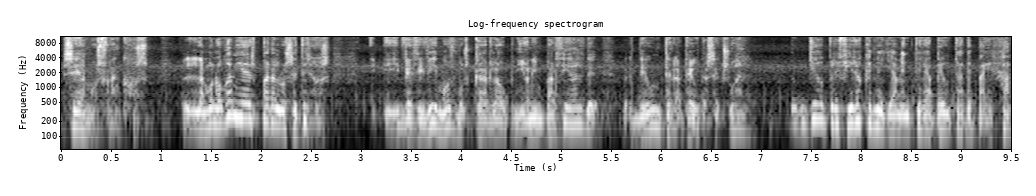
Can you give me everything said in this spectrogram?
Seamos francos, la monogamia es para los heteros y decidimos buscar la opinión imparcial de, de un terapeuta sexual. Yo prefiero que me llamen terapeuta de pareja,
